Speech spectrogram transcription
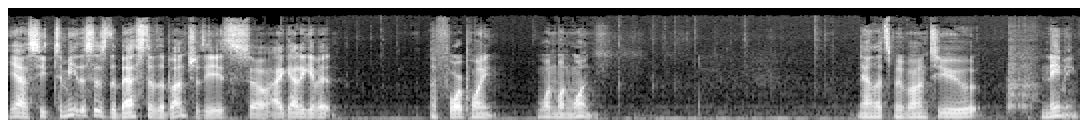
Yeah, see, to me, this is the best of the bunch of these, so I got to give it a 4.111. Now let's move on to naming.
